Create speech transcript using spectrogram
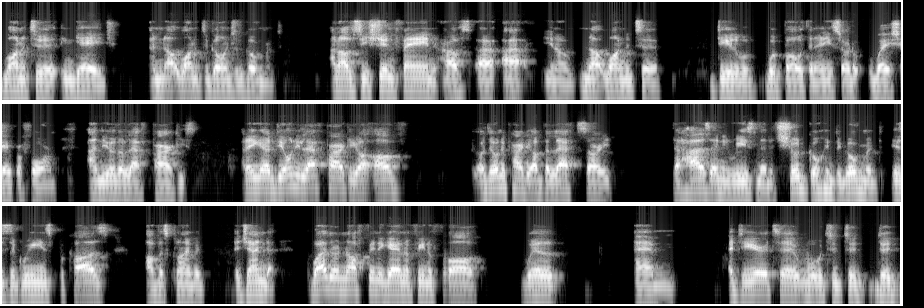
wanting to engage and not wanted to go into the government and obviously Sinn Féin are, uh, uh, you know not wanting to deal with, with both in any sort of way shape or form and the other left parties I think uh, the only left party of, or the only party of the left, sorry, that has any reason that it should go into government is the Greens because of its climate agenda. Whether or not Fine Gael and Fianna Fáil will um, adhere to, to, to, to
